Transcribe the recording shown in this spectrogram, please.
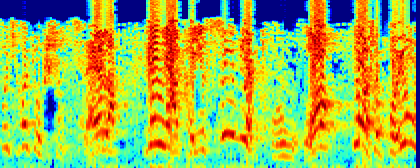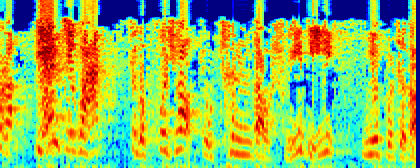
浮桥就升起来了，人家可以随便出入。要是不用了，点机关，这个浮桥就沉到水底，你不知道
